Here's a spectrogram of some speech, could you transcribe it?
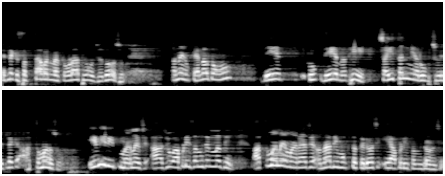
એટલે કે સત્તાવનના ટોળાથી હું જુદો છું. અને પહેલાં તો હું દેહ રૂપ, દેહ નથી, ચૈતન્ય રૂપ છું. એટલે કે આત્મા છું. એવી રીત માને છે. આ જો આપણી સમજણ નથી, આત્માને મહારાજે અનાદિમુક્ત કર્યો છે, એ આપણી સમજણ છે.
